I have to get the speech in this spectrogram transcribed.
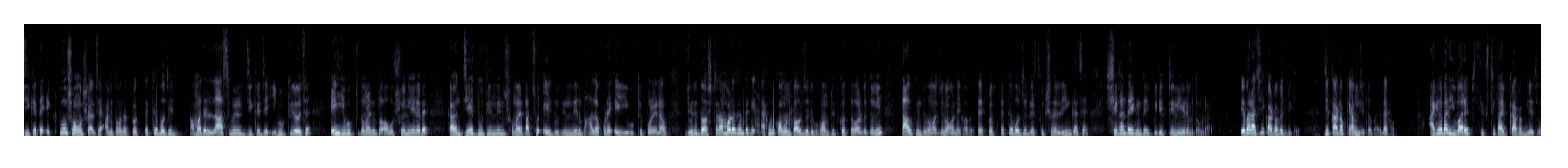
জিকেতে একটুও সমস্যা আছে, আমি তোমাদের প্রত্যেককে বলছি, আমাদের লাস্ট মিনিট জিকে যে ইবুকটি রয়েছে, এই ইবুকটি তোমরা কিন্তু অবশ্যই নিয়ে নেবে। কারণ যে দু তিন দিন সময় পাচ্ছ, এই দু তিন দিন ভালো করে এই ইবুকটি পড়ে নাও। যদি দশটা নাম্বার এখান থেকে এখন কমন পাও, যেটুকু কমপ্লিট করতে পারবে তুমি, তাও কিন্তু তোমার জন্য অনেক হবে। তাই প্রত্যেককে বলছি ডিসক্রিপশনে লিঙ্ক আছে, সেখান থেকে কিন্তু এই পিডিএফটি নিয়ে নেবে তোমরা। এবার আসি কাট অফের দিকে, যে কাট অফ কেমন যেতে পারে দেখো, আগের বার URF sixty five cut off গিয়েছে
